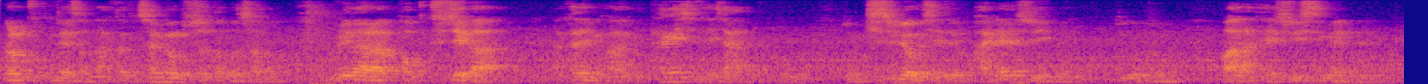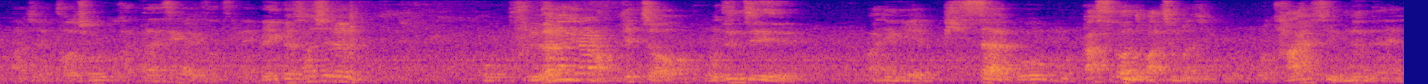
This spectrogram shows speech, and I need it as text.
그런 부분에서는 아까 설명 주셨던 것처럼 우리나라 법 규제가 아카데미 과학이 타겟이 되지 않고 좀 기술력을 제대로 발휘할 수 있는 쪽으로 좀 완화될 수 있으면 맞아요. 더 좋을 것 같다는 생각이 더 드네요. 그러니까 사실은 뭐 불가능이란 없겠죠. 뭐든지 만약에 비싸고 뭐 가스건도 마찬가지고 뭐 다 할 수 있는데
